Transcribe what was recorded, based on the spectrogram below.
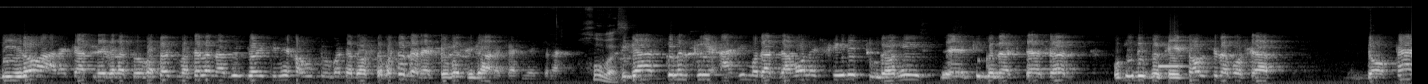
بیرا حرکت می‌کنه صحبتاش مثلا از اون جایی که می‌خواه صحبت داشته باشه در یک صحبت دیگه حرکت می‌کنه. خوب است. دیگه از کنم که از این مدت زمانش خیلی طولانی است که گذشته شد حدود دو سه سال شده باشد دکتر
